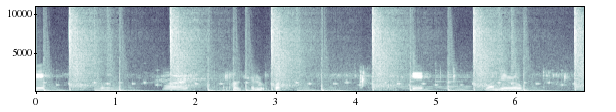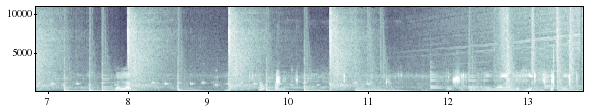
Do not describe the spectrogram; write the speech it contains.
Okay. Four. Pagsalo pa. Okay. 1-0. Dalag. May na yung lagi.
